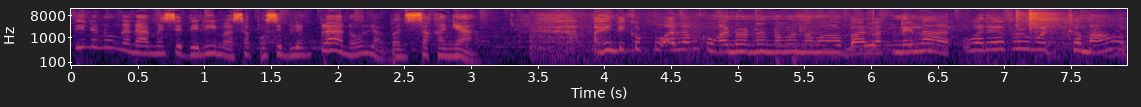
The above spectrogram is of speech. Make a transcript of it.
tinanong na namin si Delima sa posibleng plano laban sa kanya. Ay, hindi ko po alam kung ano na naman ang mga balak nila. Whatever would come out,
